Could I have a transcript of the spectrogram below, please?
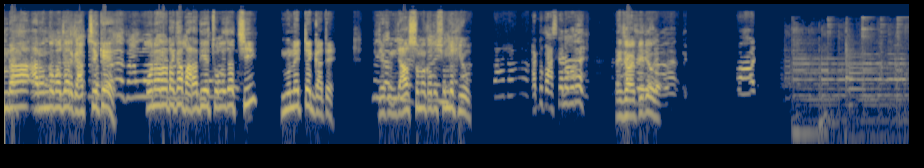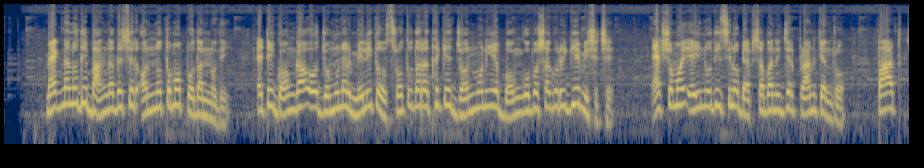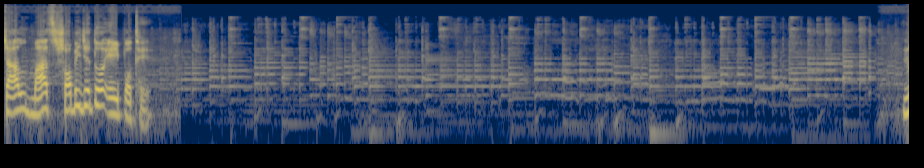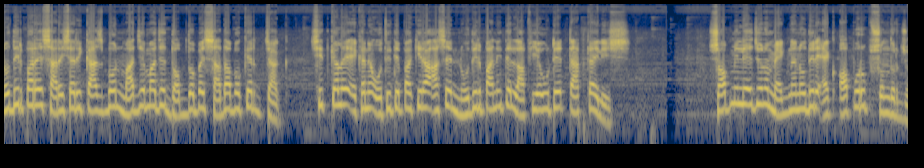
আমরা আনন্দবাজার ঘাট থেকে পনেরো টাকা ভাড়া দিয়ে চলে যাচ্ছি নুনের টেক ঘাটে। দেখুন যাওয়ার সময় কত সুন্দর ভিউ জয় ভিডিও মেঘনা নদী বাংলাদেশের অন্যতম প্রধান নদী। এটি গঙ্গা ও যমুনার মিলিত স্রোতধারা থেকে জন্ম নিয়ে বঙ্গোপসাগরে গিয়ে মিশেছে। একসময় এই নদী ছিল ব্যবসা বাণিজ্যের প্রাণকেন্দ্র। পাট চাল মাছ সবই যেত এই পথে। নদীর পাড়ে সারি সারি কাশবন, মাঝে মাঝে দবদবে সাদা বকের জাগ। শীতকালে এখানে অতিথি পাখিরা আসে নদীর পানিতে লাফিয়ে উঠে টাটকা ইলিশ। সব মিলিয়ে যেন মেঘনা নদীর এক অপরূপ সৌন্দর্য।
